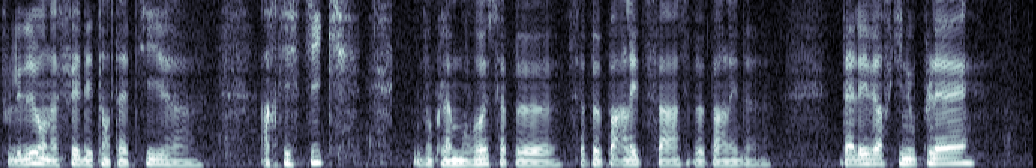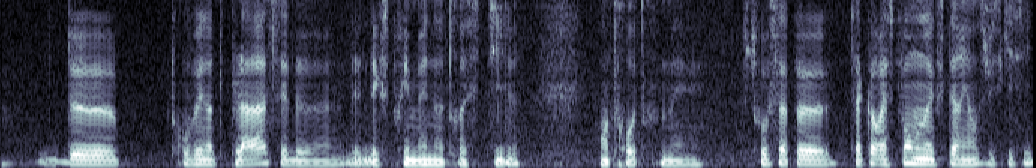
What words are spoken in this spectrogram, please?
tous les deux, on a fait des tentatives artistiques. Donc l'amoureux, ça peut, ça peut parler de ça, ça peut parler d'aller vers ce qui nous plaît, de trouver notre place et de, d'exprimer notre style, entre autres. Mais je trouve que ça, peut, ça correspond à mon expérience jusqu'ici.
